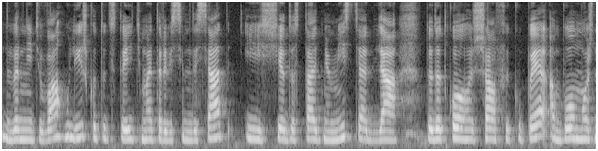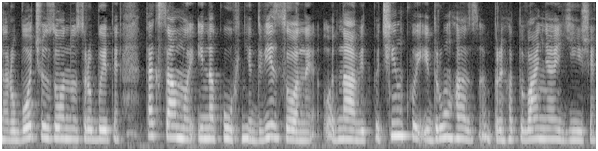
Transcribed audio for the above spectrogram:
зверніть увагу, ліжко тут стоїть 1,80 м і ще достатньо місця для додаткового шафи купе або можна робочу зону зробити. Так само і на кухні дві зони: одна відпочинку і друга приготування їжі.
